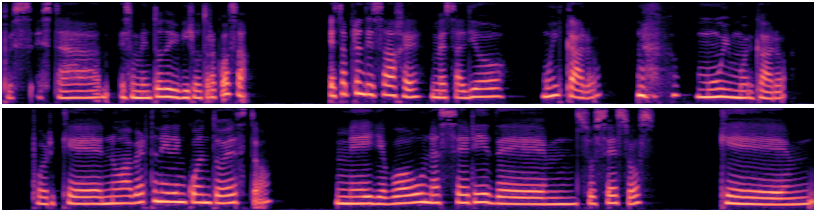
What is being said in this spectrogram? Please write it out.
pues está, es momento de vivir otra cosa. Este aprendizaje me salió muy caro, muy, muy caro, porque no haber tenido en cuenta esto me llevó una serie de mm, sucesos que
